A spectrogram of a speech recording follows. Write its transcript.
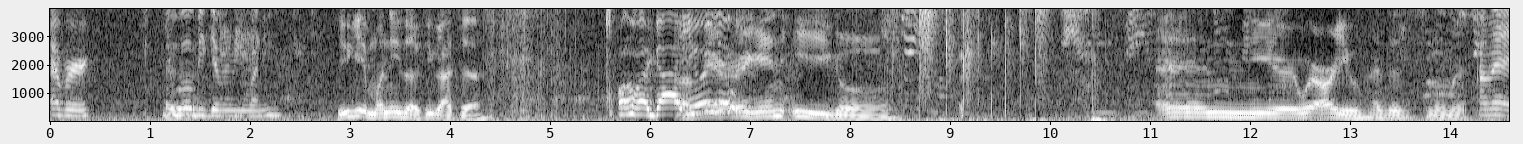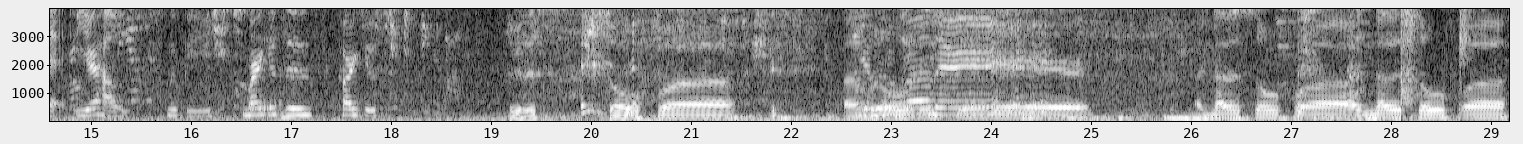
ever. You will be giving me money. You get money. Look, you got the Oh my God, American Eagle. And you're where are you at this moment? I'm at your house, Snoopy. Marcus's carcass. Look at this sofa, a little rolling chair, another sofa, another sofa.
